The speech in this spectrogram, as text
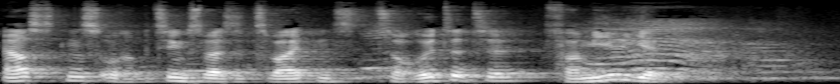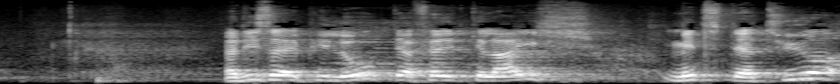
erstens oder beziehungsweise zweitens zerrüttete Familien. Ja, dieser Epilog, der fällt gleich mit der Tür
